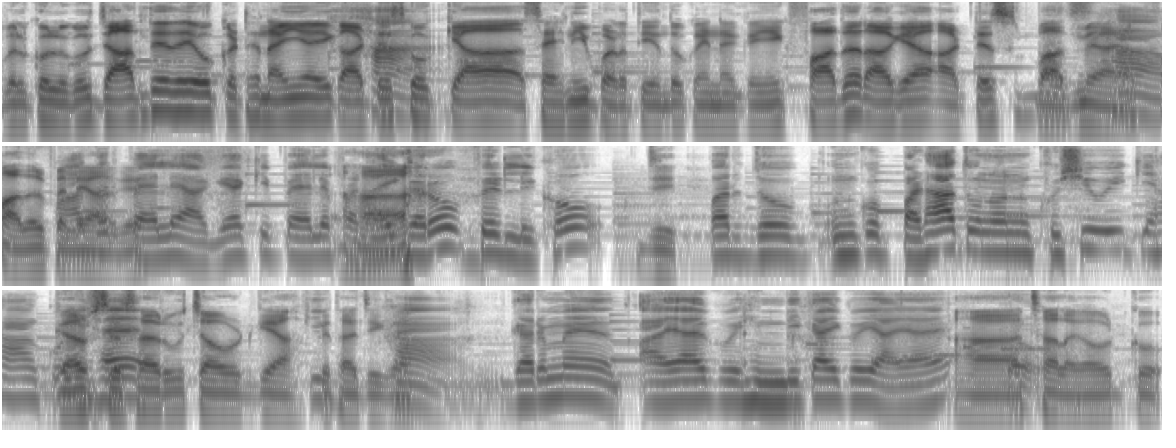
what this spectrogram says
बिल्कुल बिल्कुल। जानते थे वो कठिनाइयाँ एक आर्टिस्ट हाँ। को क्या सहनी पड़ती हैं तो कहीं ना कहीं एक फादर आ गया आर्टिस्ट बाद में आया हाँ, फादर पहले फादर आ गया। पहले आ गया कि पहले पढ़ाई हाँ। करो फिर लिखो। जी। पर जो उनको पढ़ा तो उन्होंने खुशी हुई कि हाँ गर्व से सर ऊँचा उठ गया पिताजी का। हाँ घर में आया कोई हिंदी का ही कोई आया है हाँ तो, अच्छा लगा उनको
